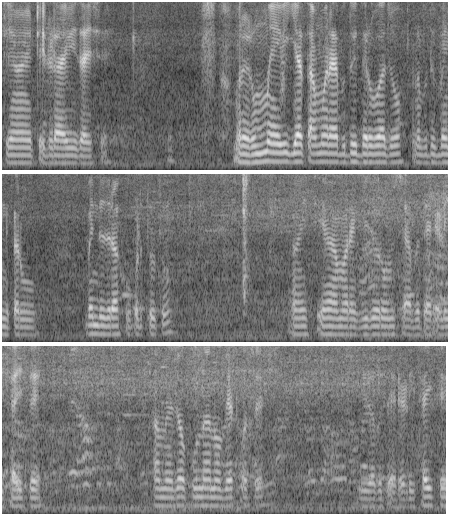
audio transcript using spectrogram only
ત્યાં એ ટીડડા આવી જાય છે અમારે રૂમમાં આવી ગયા હતા અમારે આ બધું દરવાજો અને બધું બંધ કરવું, બંધ જ રાખવું પડતું હતું. અહીંથી અમારે એક બીજો રૂમ છે. આ બધા રેડી થાય છે. અમે જો પૂનાનો બેઠો છે. બીજા બધા રેડી થાય છે.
